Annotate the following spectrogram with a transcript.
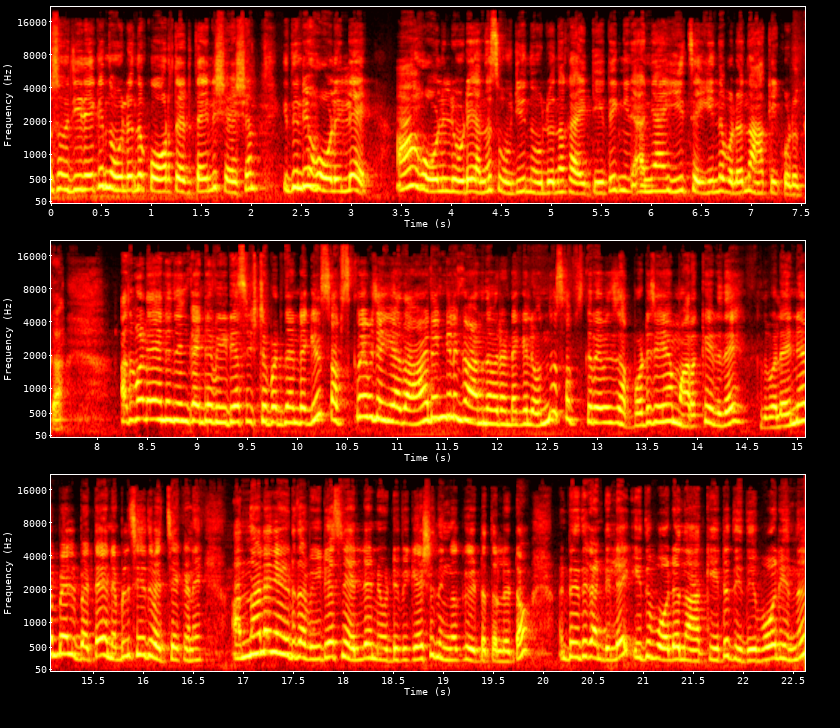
സൂചിയിലേക്ക് നൂലൊന്ന് കോർത്തെടുത്തതിന് ശേഷം ഇതിന്റെ ഹോളിലെ ആ ഹോളിലൂടെ ഒന്ന് സൂചി നൂലൊന്ന് കയറ്റിയിട്ട് ഞാൻ ഈ ചെയ്യുന്ന പോലെ ഒന്ന് ആക്കി കൊടുക്കുക അതുപോലെ തന്നെ നിങ്ങൾക്ക് എന്റെ വീഡിയോസ് ഇഷ്ടപ്പെടുന്നുണ്ടെങ്കിൽ സബ്സ്ക്രൈബ് ചെയ്യാതെ ആരെങ്കിലും കാണുന്നവരുണ്ടെങ്കിൽ ഒന്ന് സബ്സ്ക്രൈബ് ചെയ്ത് സപ്പോർട്ട് ചെയ്യാൻ മറക്കരുതേ. അതുപോലെ തന്നെ ബെൽ ബട്ടൺ എനബിൾ ചെയ്ത് വെച്ചേക്കണേ. എന്നാലേ ഞാൻ ഇടുന്ന വീഡിയോസിന് എല്ലാ നോട്ടിഫിക്കേഷൻ നിങ്ങൾക്ക് കിട്ടത്തുള്ളൂ കേട്ടോ എന്നിട്ട് ഇത് കണ്ടില്ലേ? ഇതുപോലെ ഒന്ന് ആക്കിയിട്ട് ഇതുപോലെ ഒന്ന്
